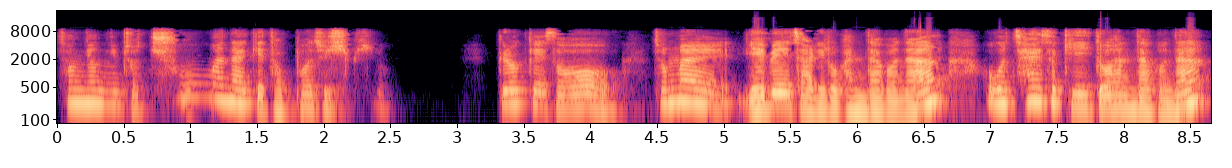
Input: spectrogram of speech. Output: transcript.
성령님 저 충만하게 덮어 주십시오. 그렇게 해서 정말 예배 자리로 간다거나 혹은 차에서 기도한다거나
